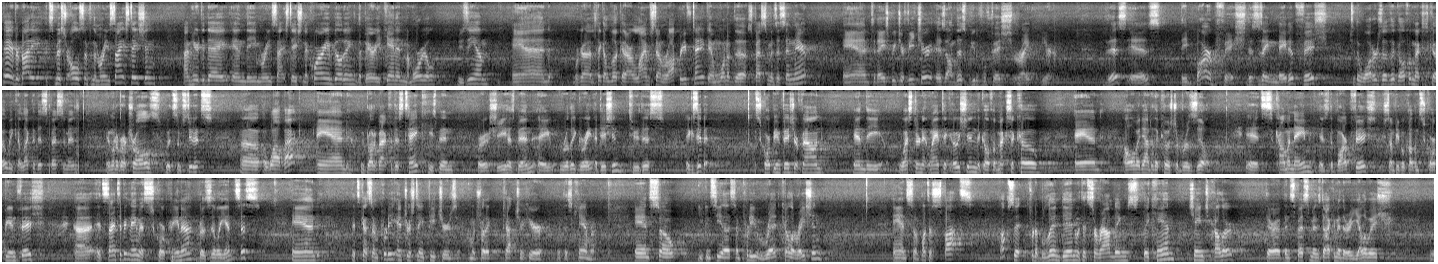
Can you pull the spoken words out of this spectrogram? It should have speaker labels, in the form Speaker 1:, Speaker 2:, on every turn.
Speaker 1: Hey everybody, it's Mr. Olson from the Marine Science Station. I'm here today in the Marine Science Station Aquarium Building, the Barry Cannon Memorial Museum, and we're going to take a look at our limestone rock reef tank and one of the specimens that's in there. And today's creature feature is on this beautiful fish right here. This is the barb fish. This is a native fish to the waters of the Gulf of Mexico. We collected this specimen in one of our trawls with some students uh, a while back and we brought it back for this tank. He's been, or she has been, a really great addition to this exhibit. Scorpion fish are found in the western Atlantic Ocean, the Gulf of Mexico, and all the way down to the coast of Brazil. Its common name is the barb fish. Some people call them scorpion fish. Uh, its scientific name is Scorpaena brasiliensis, and it's got some pretty interesting features. I'm going to try to capture here with this camera. And so you can see has some pretty red coloration and some lots of spots. Helps it sort of blend in with its surroundings. They can change color there have been specimens documented that are yellowish,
